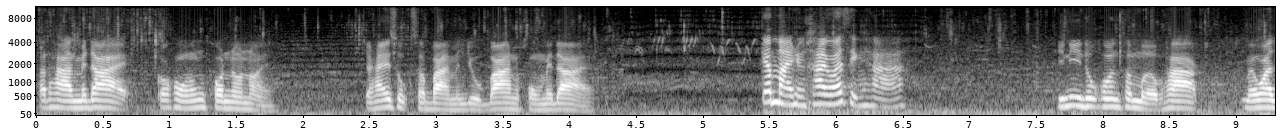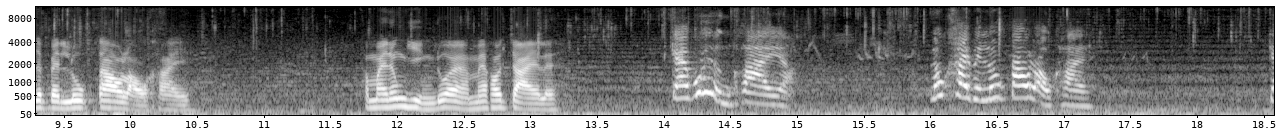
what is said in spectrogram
ถ้าทานไม่ได้ก็คงต้องทนเอาหน่อย จะให้สุขสบายมันอยู่บ้านคงไม่ได้ แกหมายถึงใครวะสิงหา ที่นี่ทุกคนเสมอภาค ไม่ว่าจะเป็นลูกเต้าเหล่าใครทำไมต้องหญิงด้วยไม่เข้าใจเลย แกพูดถึงใครอะ แล้วใครเป็นลูกเต้าเหล่าใคร แก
